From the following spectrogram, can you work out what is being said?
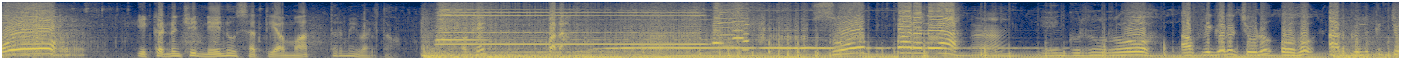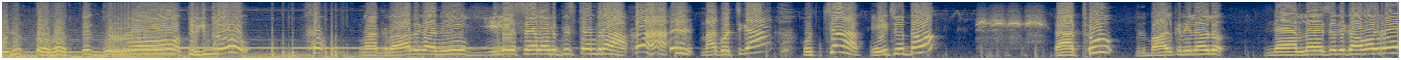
ఓ! ఇక్కడి నుంచి నేను సత్య మాత్రమే వెళ్తాం. ఓకే? పద. సూపర్ అన్నయ్య. ఏం గుర్రం రో? ఆ ఫిగర్ చూడు. ఓహో ఆ కులుకి చూడు. ఓహో ఈ గుర్రం తిరిగింది రో నాకు రాదు గాని ఈలేసేయాలనిపిస్తోందిరా. నాకు వచ్చిగా? వచ్చా? ఏ చూద్దాం. ఆ, థూ, ఇది బాల్కనీ లెవెల్. నేలలో వేసేది కావాలరు.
